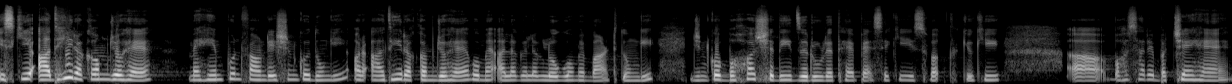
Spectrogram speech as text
इसकी आधी रकम जो है मैं हेमपुन फाउंडेशन को दूँगी और आधी रकम जो है वो मैं अलग अलग लोगों में बांट दूँगी, जिनको बहुत शदीद ज़रूरत है पैसे की इस वक्त, क्योंकि बहुत सारे बच्चे हैं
